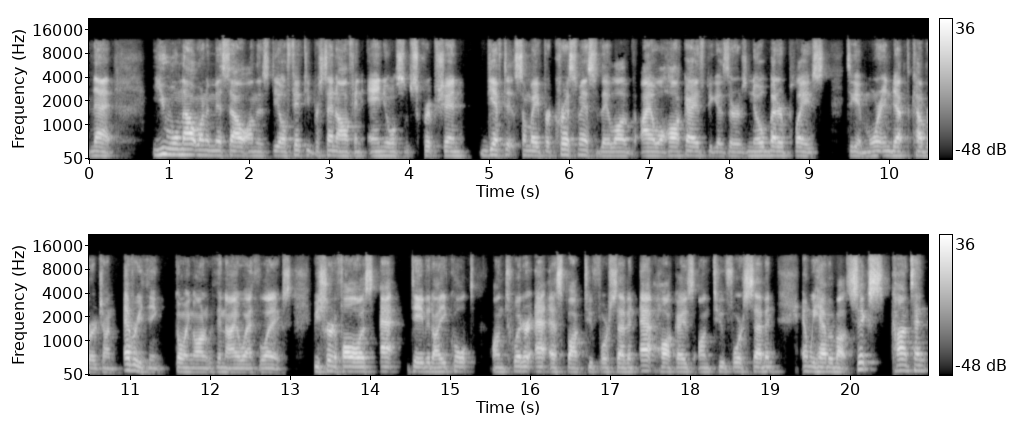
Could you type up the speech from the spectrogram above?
that you will not want to miss out on this deal. 50% off an annual subscription. Gift it somebody for christmas if they love iowa hawkeyes because there is no better place to get more in-depth coverage on everything going on within iowa athletics. Be sure to follow us at david eichholt on twitter at sbach247 at hawkeyes on 247 and we have about six content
